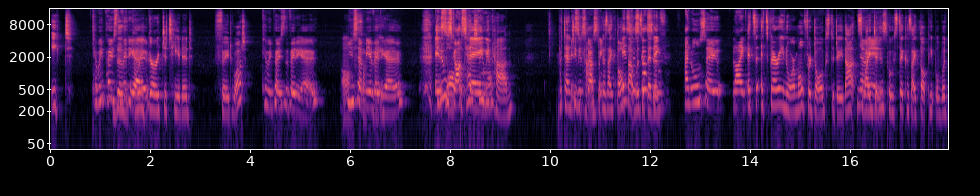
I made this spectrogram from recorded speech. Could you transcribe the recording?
eat Can we post the, the video? regurgitated food. What? Can we post the video? Oh, you sent me a video. Do you It's know what? Potentially disgusting. we can. Potentially we can because I thought It's that was a bit disgusting. of. And also, like, It's it's very normal for dogs to do that. so I didn't is. post it because I thought people would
